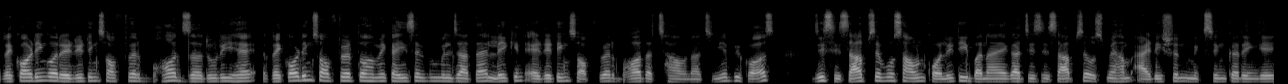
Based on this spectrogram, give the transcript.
recording और एडिटिंग सॉफ्टवेयर बहुत ज़रूरी है। रिकॉर्डिंग सॉफ्टवेयर तो हमें कहीं से भी मिल जाता है, लेकिन एडिटिंग सॉफ्टवेयर बहुत अच्छा होना चाहिए बिकॉज़ जिस हिसाब से वो साउंड क्वालिटी बनाएगा, जिस हिसाब से उसमें हम एडिशन मिक्सिंग करेंगे,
